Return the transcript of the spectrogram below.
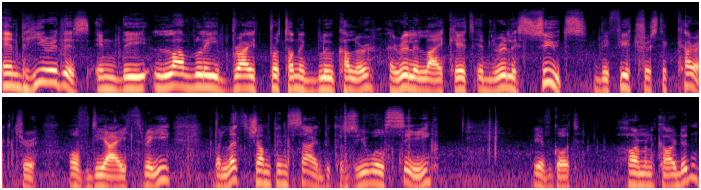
And here it is in the lovely bright protonic blue color. I really like it. It really suits the futuristic character of the i3. But let's jump inside because you will see we have got Harman Kardon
